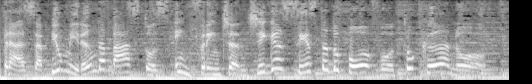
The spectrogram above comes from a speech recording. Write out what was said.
Praça Pio Miranda Bastos, em frente à antiga Cesta do Povo, Tucano.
